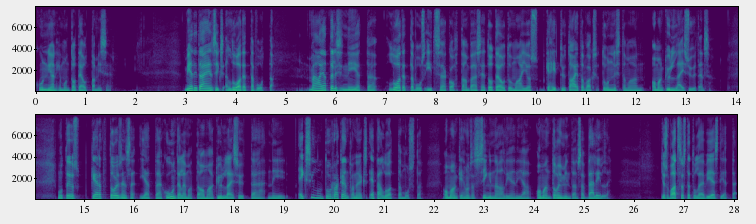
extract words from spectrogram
kunnianhimon toteuttamiseen. Mietitään ensiksi luotettavuutta. Mä ajattelisin niin, että luotettavuus itseä kohtaan pääsee toteutumaan, jos kehittyy taitavaksi tunnistamaan oman kylläisyytensä. Mutta jos kerta toisensa jättää kuuntelematta omaa kylläisyyttää, niin eikö silloin tule rakentaneeksi epäluottamusta oman kehonsa signaalien ja oman toimintansa välille? Jos vatsasta tulee viesti, että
